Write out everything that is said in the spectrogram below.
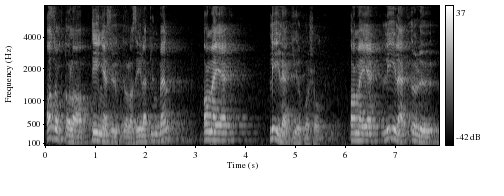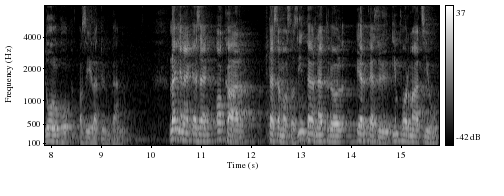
azoktól a tényezőktől az életünkben, amelyek lélekgyilkosok, amelyek lélekölő dolgok az életünkben. Legyenek ezek akár, teszem azt az internetről, érkező információk,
